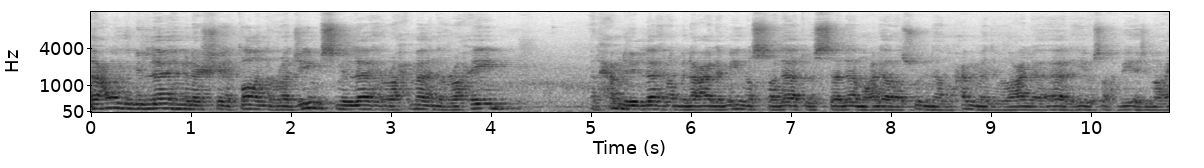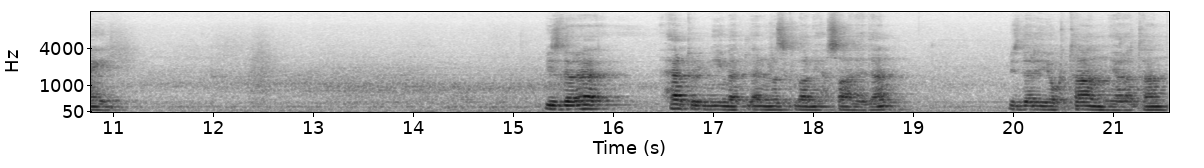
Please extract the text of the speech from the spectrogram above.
Euzu billahi mineşşeytanirracim. Bismillahirrahmanirrahim. Elhamdülillahi rabbil alamin ve salatu vesselamu ala resulina Muhammed ve ala alihi ve sahbihi ecmaîn. Bizlere her türlü nimetlerin rızıklarını ihsan eden, bizleri yoktan yaratan,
